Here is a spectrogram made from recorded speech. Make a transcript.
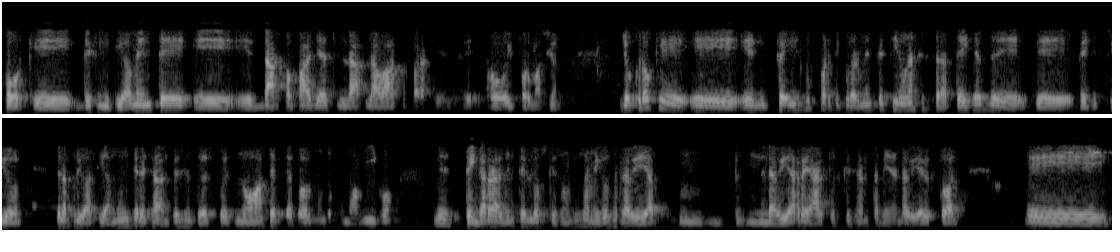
porque definitivamente eh, dar papaya es la, base para que se robe información. Yo creo que eh, en Facebook particularmente tiene unas estrategias de, de, gestión de la privacidad muy interesantes, entonces pues no acepte a todo el mundo como amigo, tenga realmente los que son sus amigos en la vida, mm, en la vida real, pues que sean también en la vida virtual. Eh,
